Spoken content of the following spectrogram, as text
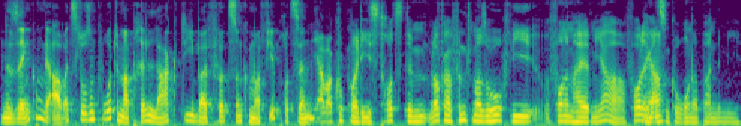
eine Senkung der Arbeitslosenquote. Im April lag die bei 14,4 Prozent. Ja, aber guck mal, die ist trotzdem locker fünfmal so hoch wie vor einem halben Jahr, vor der Ja. ganzen Corona-Pandemie.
